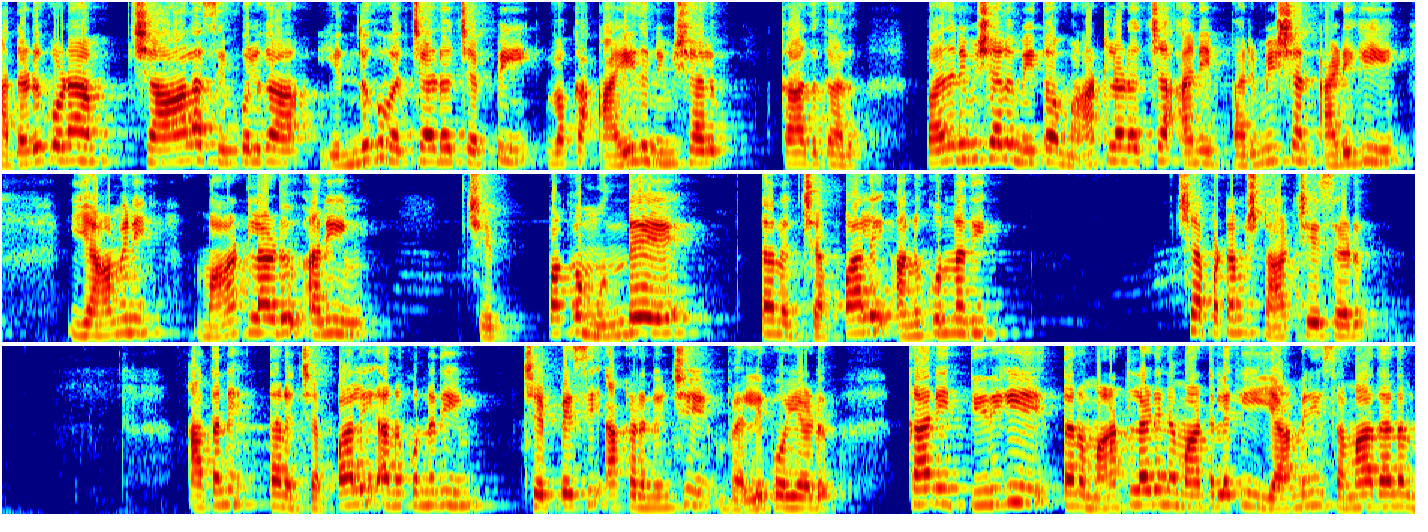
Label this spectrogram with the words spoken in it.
అతడు కూడా చాలా సింపుల్గా ఎందుకు వచ్చాడో చెప్పి ఒక ఐదు నిమిషాలు కాదు కాదు పది నిమిషాలు మీతో మాట్లాడొచ్చా? అని పర్మిషన్ అడిగి యామిని మాట్లాడు అని చెప్పక ముందే తను చెప్పాలి అనుకున్నది చెప్పటం స్టార్ట్ చేశాడు. అతని తను చెప్పాలి అనుకున్నది చెప్పేసి అక్కడ నుంచి వెళ్ళిపోయాడు. కానీ తిరిగి తను మాట్లాడిన మాటలకి యామిని సమాధానం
